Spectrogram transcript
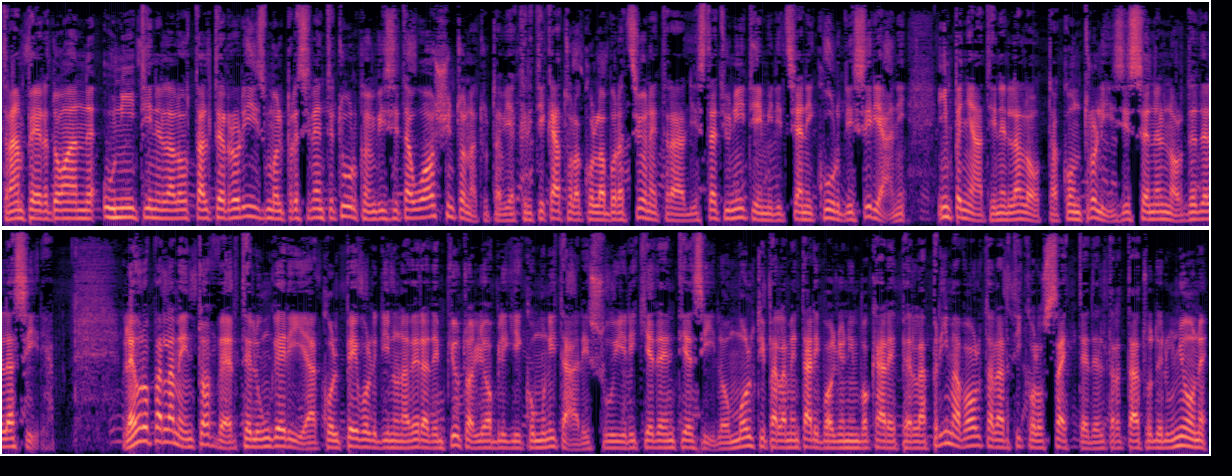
Trump e Erdogan uniti nella lotta al terrorismo. Il presidente turco in visita a Washington ha tuttavia criticato la collaborazione tra gli Stati Uniti e i miliziani curdi siriani impegnati nella lotta contro l'ISIS nel nord della Siria. L'Europarlamento avverte l'Ungheria, colpevole di non aver adempiuto agli obblighi comunitari sui richiedenti asilo. Molti parlamentari vogliono invocare per la prima volta l'articolo 7 del Trattato dell'Unione.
